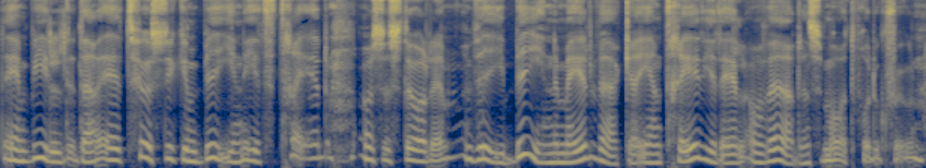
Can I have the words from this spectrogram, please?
Det är en bild där det är två stycken bin i ett träd. Och så står det Vi bin medverkar i en tredjedel av världens matproduktion.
